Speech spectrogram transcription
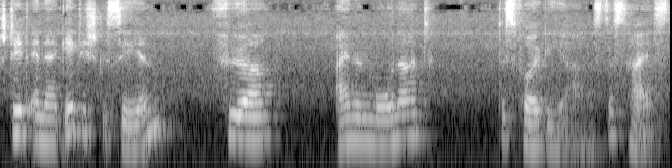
steht energetisch gesehen für einen Monat des Folgejahres. Das heißt,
